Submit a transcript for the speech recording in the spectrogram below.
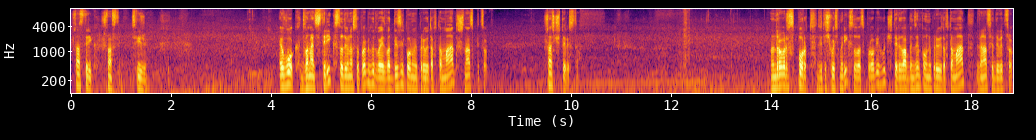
16 рік, 16 свіжий. Evoque 12 рік, 190 пробігу, 2.2 дизель, повний привід автомат, 16500. 16400. Land Rover Sport 2008 рік, 120 пробігу, 4.2 бензин, повний привід автомат, 12900.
